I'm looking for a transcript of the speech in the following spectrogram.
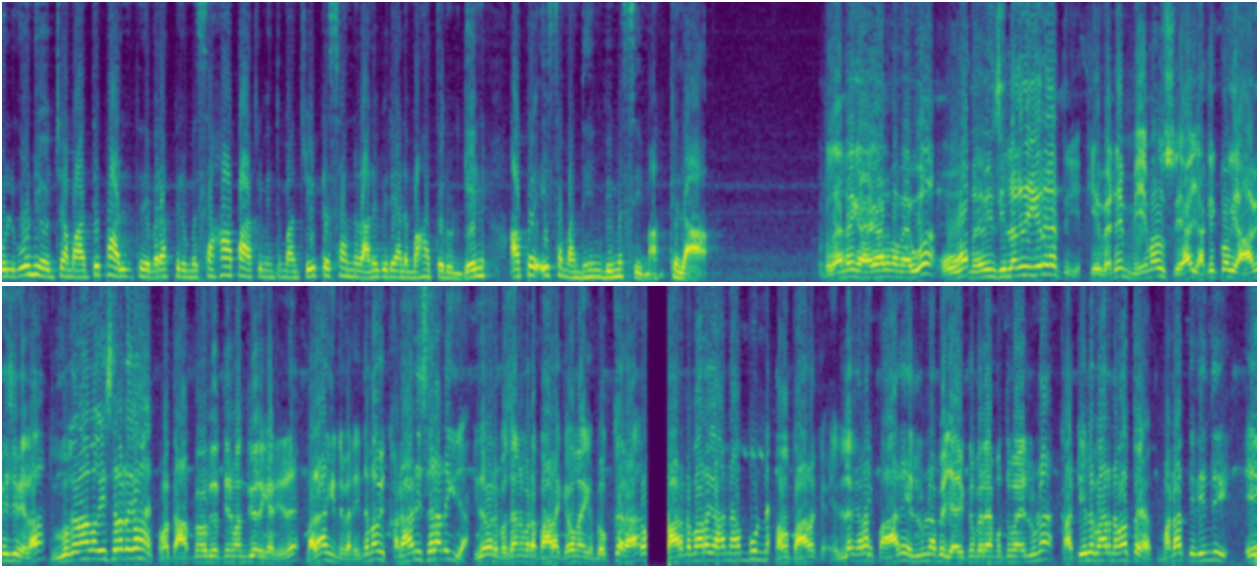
මුල් වූ නියෝජ්‍ය අමාත්‍ය පාලිත දෙවරක් පිරුම සහ පාර්ලිමේන්තු මන්ත්‍රී ප්‍රසන්න රණවිර යන මහතුරුන්ගෙන් අප ඒ සම්බන්ධයෙන් විමසීමක් කළා. ප්‍රධානයි ගයගාල මම ඇහුවා ඕවා මෙවින් සිල්ලගෙන ඉගෙන ගත්තා. කිය වැඩේ මේ මිනිස්සයා යකෙක් වගේ ආවේශ වෙලා දුවකරා වගේ ඉස්සරහට ගහන මම තාත්මවරුද තියෙන මන්දිවරේ කැටියට බලාගෙන ඉන්න බැරි ඉඳන් මම කඩාන ඉස්සරහට ගියා. ඊළඟට ප්‍රසන්න මට පාරක් ගියා මම ඒක බ්ලොක් කරා. පාරට පාර ගහන්න හම්බුන්නේ නැහැ. මම පාර එල්ල කරා. පාරේ එල්ලුණා අපේ ජයවික්‍රම පෙරේරා මුතුමා එල්ලුණා. කටියල පාර නවත්තගත්තා මටත් ඉතින්දි ඒ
